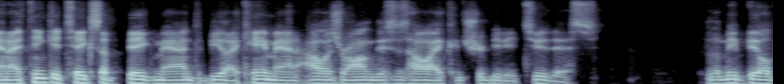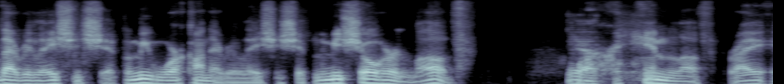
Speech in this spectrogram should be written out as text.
And I think it takes a big man to be like, "Hey, man, I was wrong. This is how I contributed to this. Let me build that relationship. Let me work on that relationship. Let me show her love, yeah. or him love, right?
